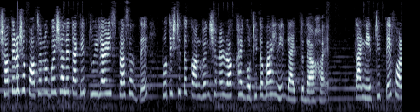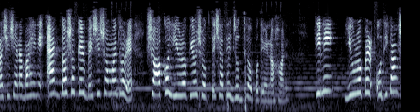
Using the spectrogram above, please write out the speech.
সতেরোশো পঁচানব্বই সালে তাকে টুইলারিস প্রাসাদে প্রতিষ্ঠিত কনভেনশনের রক্ষায় গঠিত বাহিনীর দায়িত্ব দেওয়া হয়। তার নেতৃত্বে ফরাসি সেনাবাহিনী এক দশকের বেশি সময় ধরে সকল ইউরোপীয় শক্তির সাথে যুদ্ধে অবতীর্ণ হন। তিনি ইউরোপের অধিকাংশ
